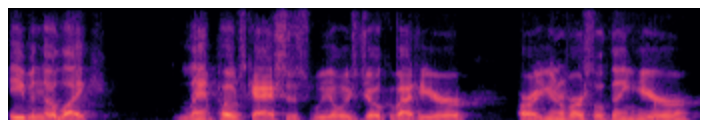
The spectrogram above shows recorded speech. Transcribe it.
even though, like, lamppost caches, we always joke about here, are a universal thing here,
